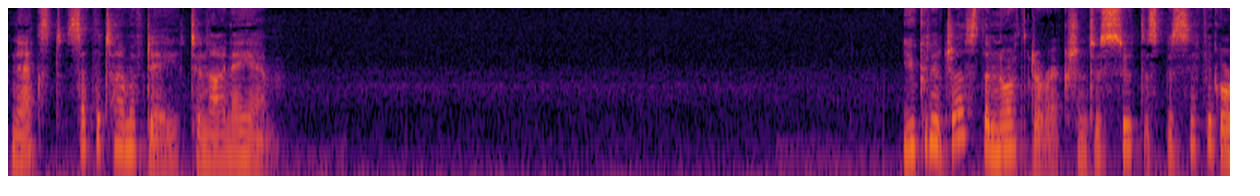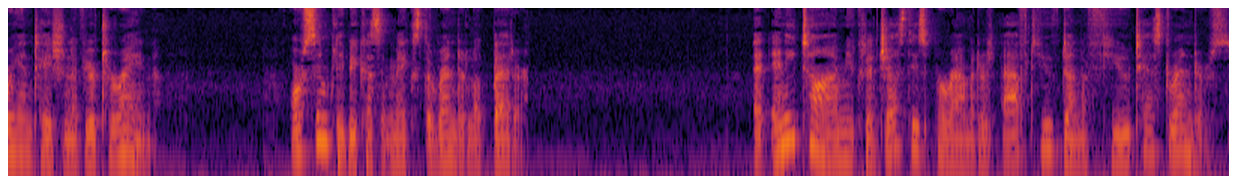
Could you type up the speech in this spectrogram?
Next, set the time of day to 9 a.m. You can adjust the north direction to suit the specific orientation of your terrain, or simply because it makes the render look better. At any time, you can adjust these parameters after you've done a few test renders.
